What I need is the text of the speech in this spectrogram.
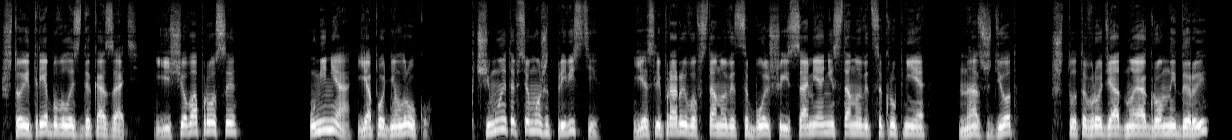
Что и требовалось доказать. Еще вопросы? У меня, я поднял руку. К чему это все может привести? Если прорывов становится больше и сами они становятся крупнее, нас ждет что-то вроде одной огромной дыры?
